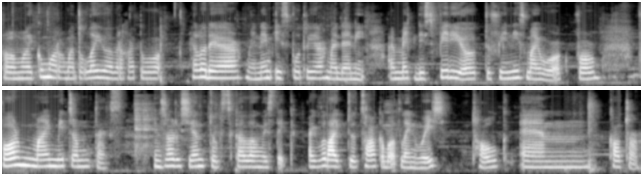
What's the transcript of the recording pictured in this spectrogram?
Assalamualaikum warahmatullahi wabarakatuh. Hello there, my name is Putri Rahmadani. I make this video to finish my work for, for my midterm text, Introduction to Psycholinguistics. I would like to talk about language, talk, and culture.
